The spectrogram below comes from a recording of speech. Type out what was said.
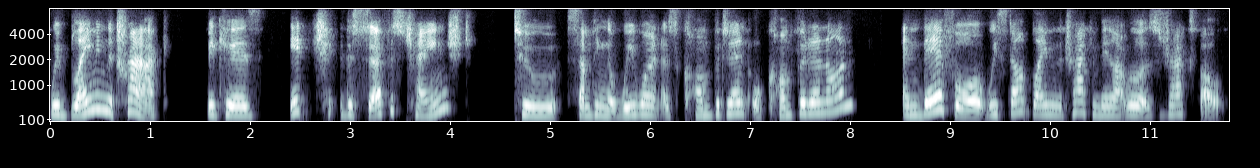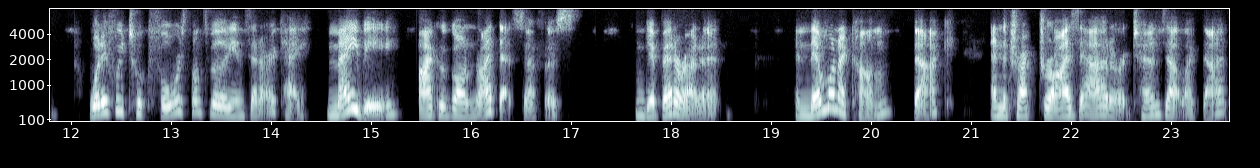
We're blaming the track because it the surface changed to something that we weren't as competent or confident on. And therefore, we start blaming the track and being like, well, it's the track's fault. What if we took full responsibility and said, okay, maybe I could go and ride that surface and get better at it. And then when I come back and the track dries out or it turns out like that,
